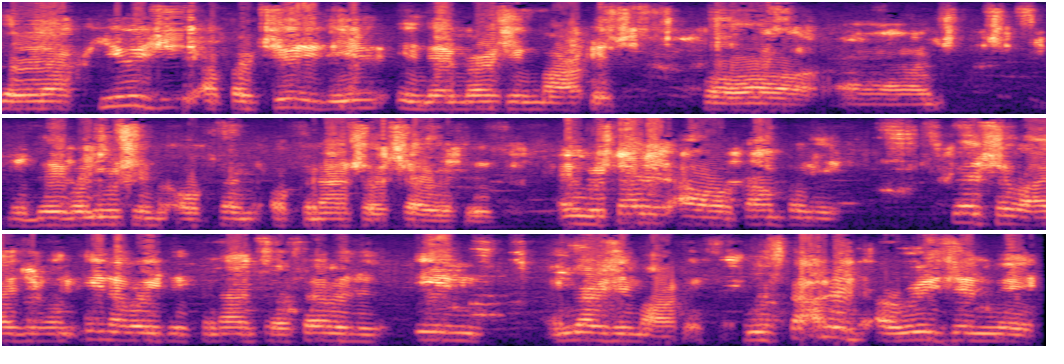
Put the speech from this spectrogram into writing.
there are huge opportunities in the emerging markets for uh, the evolution of, of financial services. And we started our company specializing in innovative financial services in emerging markets. We started originally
